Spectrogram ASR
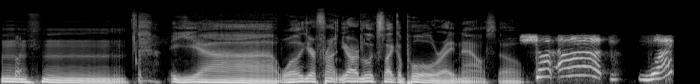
Hmm. Yeah. Well, your front yard looks like a pool right now. So. Shut up. What?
